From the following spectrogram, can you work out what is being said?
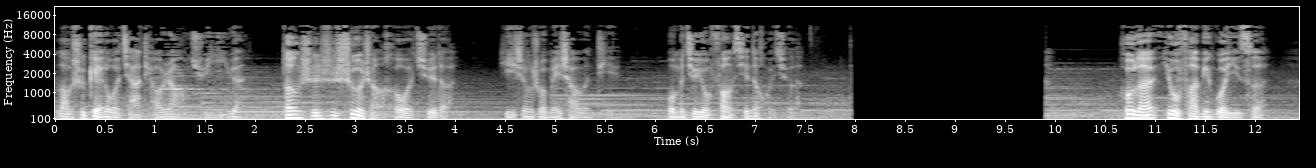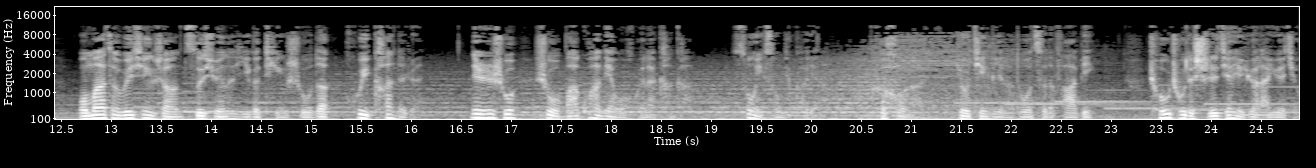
老师给了我假条让我去医院，当时是社长和我去的，医生说没啥问题。我们就又放心的回去了。后来又发病过一次，我妈在微信上咨询了一个挺熟的会看的人，那人说是我爸挂念我回来看看，送一送就可以了。可后来又经历了多次的发病，抽搐的时间也越来越久，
